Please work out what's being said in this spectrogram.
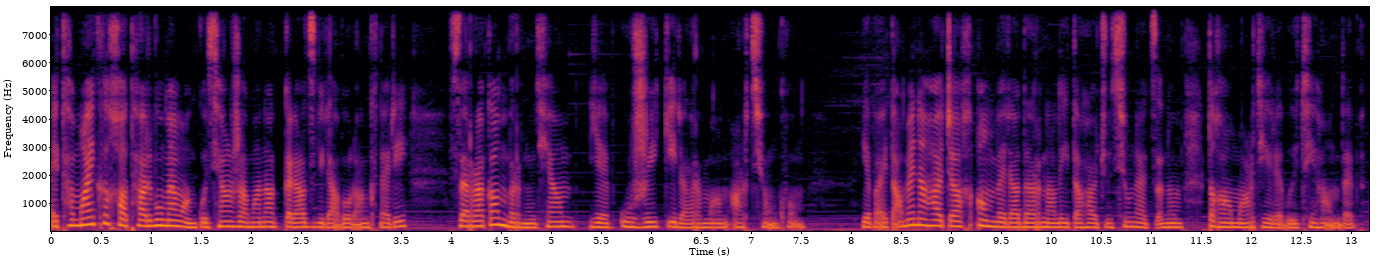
Այդ հմայքը խաթարվում է մանկության ժամանակ կրած վիրավորանքների, սեռական բռնության եւ ուժի կիրառման արդյունքում։ Եվ այդ ամենը հաճախ անվերադառնալի տհաճություն է ծնում տղամարդ երևույթի հանդեպ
